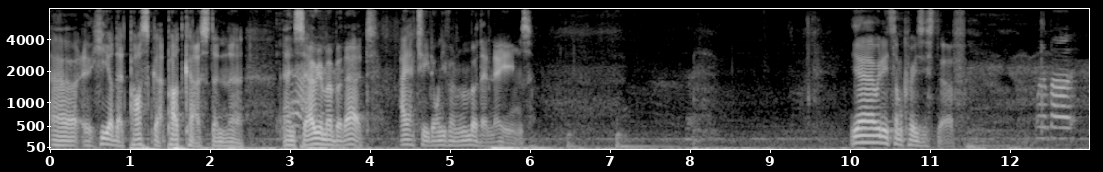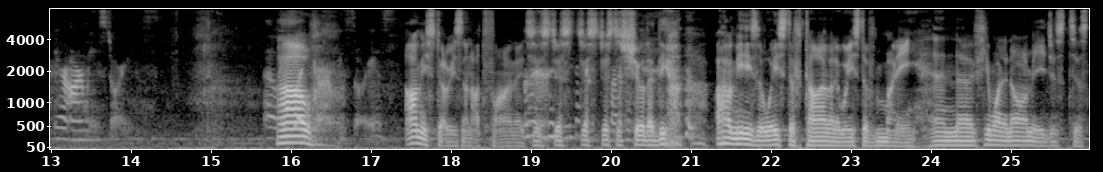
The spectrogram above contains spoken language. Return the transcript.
uh, hear that posca- podcast and uh, and say, "I remember that." I actually don't even remember their names. Yeah, we did some crazy stuff. What about your army stories? Oh, army stories are not fun. It's just just just just to show that the army is a waste of time and a waste of money. And uh, if you want an army, just just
